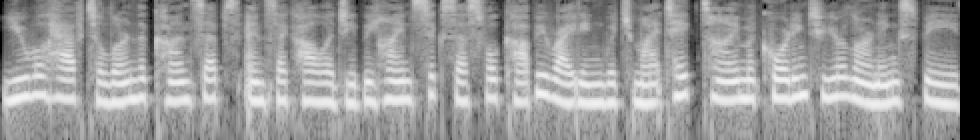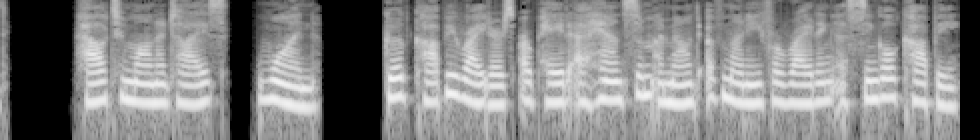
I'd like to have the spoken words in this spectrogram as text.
you will have to learn the concepts and psychology behind successful copywriting, which might take time according to your learning speed. How to monetize 1. Good copywriters are paid a handsome amount of money for writing a single copy.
